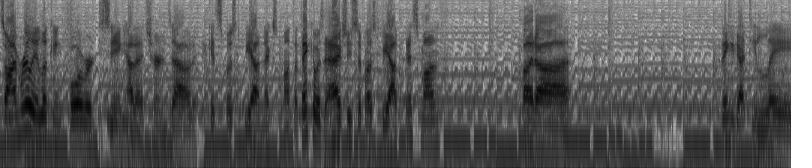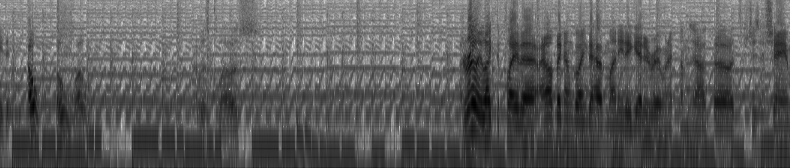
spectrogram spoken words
so I'm really looking forward to seeing how that turns out. I think it's supposed to be out next month. I think it was actually supposed to be out this month, but uh, I think it got delayed. Oh, oh, whoa. That was close. I'd really like to play that. I don't think I'm going to have money to get it right when it comes out, though, which is a shame.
